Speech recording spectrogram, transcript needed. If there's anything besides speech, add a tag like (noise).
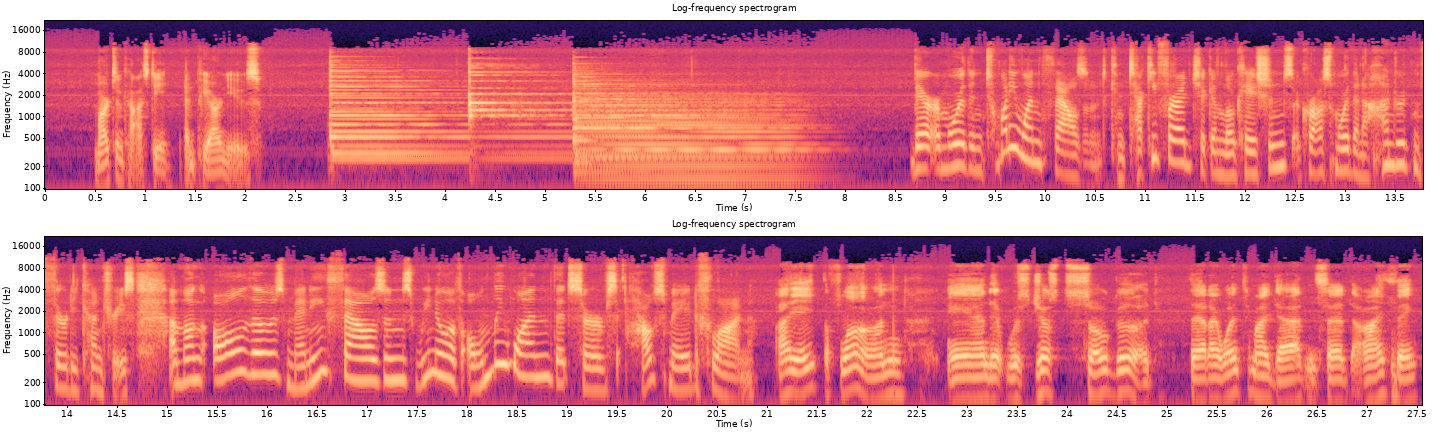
Martin Kaste, NPR News. There are more than 21,000 Kentucky Fried Chicken locations across more than 130 countries. Among all those many thousands, we know of only one that serves house made flan. I ate the flan, and it was just so good that I went to my dad and said, I think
